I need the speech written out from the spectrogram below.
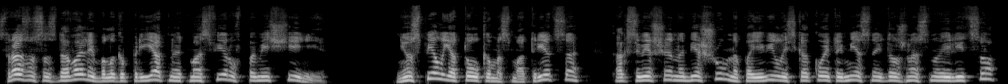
сразу создавали благоприятную атмосферу в помещении. Не успел я толком осмотреться, как совершенно бесшумно появилось какое-то местное должностное лицо,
